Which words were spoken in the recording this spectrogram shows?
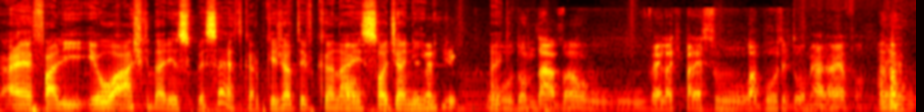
é, falir, eu acho que daria super certo, cara, porque já teve canais Bom, só de Teve anime. aquele- né? O dono da van, o, o velho lá que parece o abutre do Homem-Aranha, pô. Ah. Tem o-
